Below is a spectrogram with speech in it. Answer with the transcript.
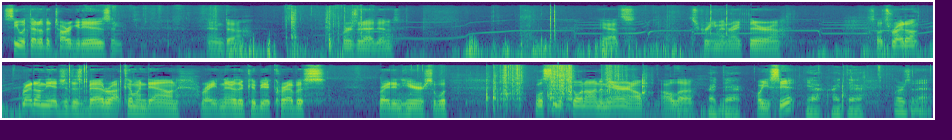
see what that other target is and and uh, where's it at, Dennis? Yeah, it's screaming right there. Huh? So it's right on right on the edge of this bedrock coming down. Right in there, there could be a crevice right in here. So we'll we'll see what's going on in there, and I'll I'll uh. Right there. Oh, you see it? Yeah, right there. Where's it at?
